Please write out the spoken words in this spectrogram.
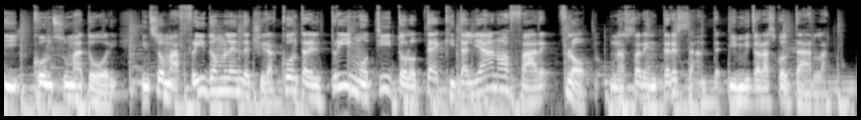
i consumatori autori. Insomma, Freedomland ci racconta del primo titolo tech italiano a fare flop, una storia interessante, vi invito ad ascoltarla.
